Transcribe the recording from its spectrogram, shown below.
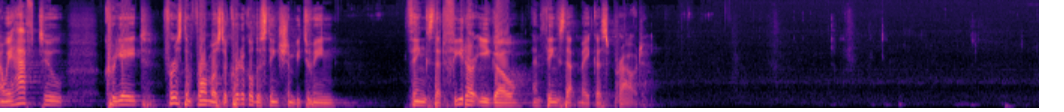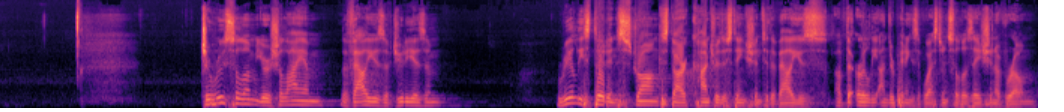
And we have to create, first and foremost, a critical distinction between things that feed our ego and things that make us proud. Jerusalem, Yerushalayim, the values of Judaism, really stood in strong, stark contradistinction to the values of the early underpinnings of Western civilization of Rome.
